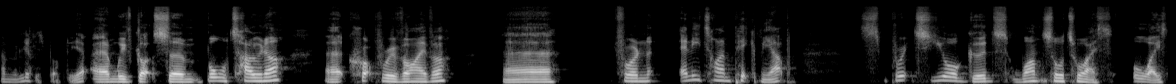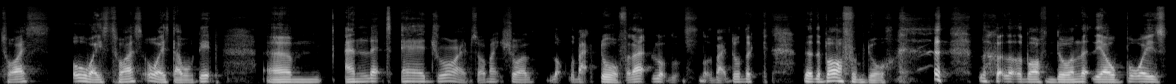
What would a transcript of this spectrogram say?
I mean, look this property. Yeah, um, we've got some ball toner, uh, crop reviver, uh, for an anytime pick me up. Spritz your goods once or twice, always twice, always twice, always double dip. Um, and let air dry. So I make sure I lock the back door for that. Look, not the back door, the the, the bathroom door. look at the bathroom door and let the old boys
